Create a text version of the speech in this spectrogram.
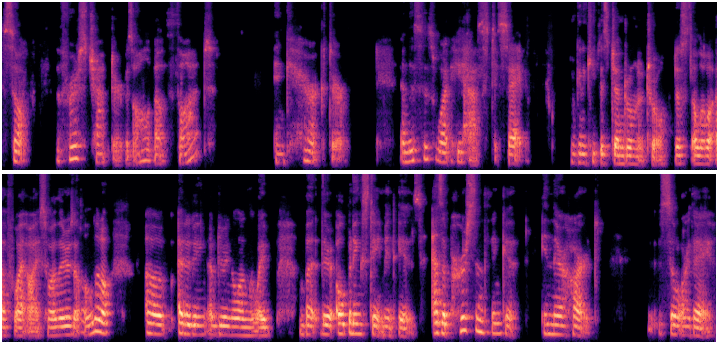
So, the first chapter is all about thought and character. And this is what he has to say. I'm going to keep this gender neutral, just a little FYI. So, there's a little of editing I'm doing along the way, but their opening statement is As a person thinketh in their heart, so are they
